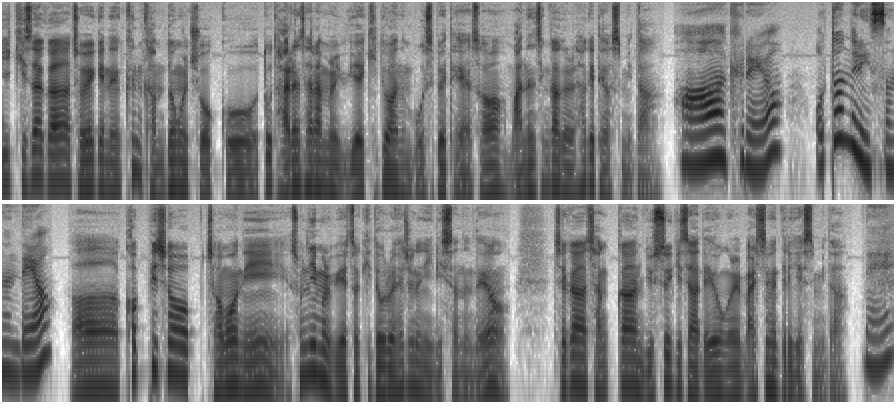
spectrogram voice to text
이 기사가 저에게는 큰 감동을 주었고 또 다른 사람을 위해 기도하는 모습에 대해서 많은 생각을 하게 되었습니다. 아, 그래요? 어떤 일이 있었는데요? 아, 커피숍 점원이 손님을 위해서 기도를 해주는 일이 있었는데요. 제가 잠깐 뉴스 기사 내용을 말씀해 드리겠습니다. 네.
